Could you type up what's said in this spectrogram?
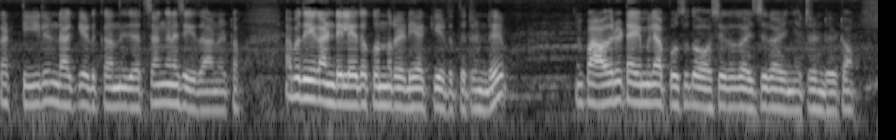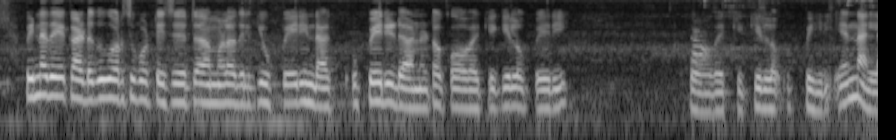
കട്ടിയിൽ ഉണ്ടാക്കിയെടുക്കാമെന്ന് വിചാരിച്ച് അങ്ങനെ ചെയ്താണ് കേട്ടോ അപ്പോൾ ഇതേ കണ്ടില്ലേ ഇതൊക്കെ ഒന്ന് റെഡിയാക്കി എടുത്തിട്ടുണ്ട്. അപ്പോൾ ആ ഒരു ടൈമിൽ അപ്പൂസ് ദോശയൊക്കെ കഴിച്ച് കഴിഞ്ഞിട്ടുണ്ട് കേട്ടോ പിന്നെ അതേ കടുക് കുറച്ച് പൊട്ടിച്ചിട്ട് നമ്മൾ അതിലേക്ക് ഉപ്പേരി ഉണ്ടാക്കി ഉപ്പേരി ഇടുകയാണ് കേട്ടോ കോവയ്ക്കുള്ള ഉപ്പേരി. കോവയ്ക്കുള്ള ഉപ്പേരി. എന്നല്ല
